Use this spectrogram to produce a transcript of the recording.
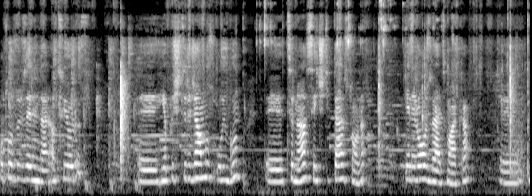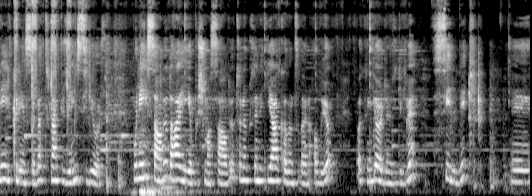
o tozu üzerinden atıyoruz. E, yapıştıracağımız uygun e, tırnağı seçtikten sonra gene Roosevelt marka e, nail cleanser'la tırnak yüzeyini siliyoruz. Bu neyi sağlıyor? Daha iyi yapışma sağlıyor. Tırnak üzerindeki yağ kalıntılarını alıyor. Bakın gördüğünüz gibi sildik. E,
